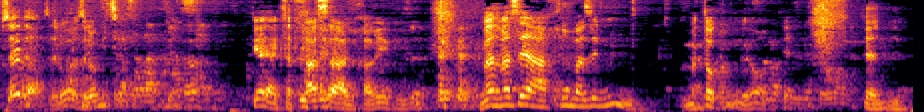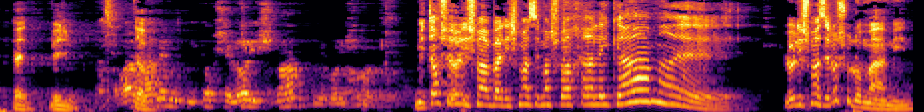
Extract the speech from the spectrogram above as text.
בסדר, זה לא, זה לא מצווה. כן. היה קצת חסה וחריף וזה. מה, מה זה החום הזה? מתוק, לא, כן, כן, כן, בדיוק. טוב, מתוך שלא לשמה, יבוא לשמה. מתוך שלא לשמה בא לשמה זה משהו אחר לגמרי. לא לשמה זה לא שהוא לא מאמין,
